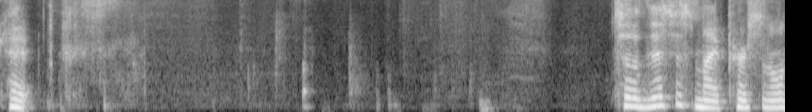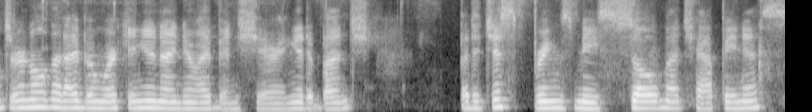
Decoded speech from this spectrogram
Okay. So this is my personal journal that I've been working in. I know I've been sharing it a bunch, but it just brings me so much happiness.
